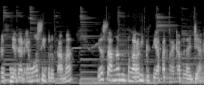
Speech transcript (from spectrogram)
kesejahteraan emosi terutama, itu sangat mempengaruhi kesiapan mereka belajar.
